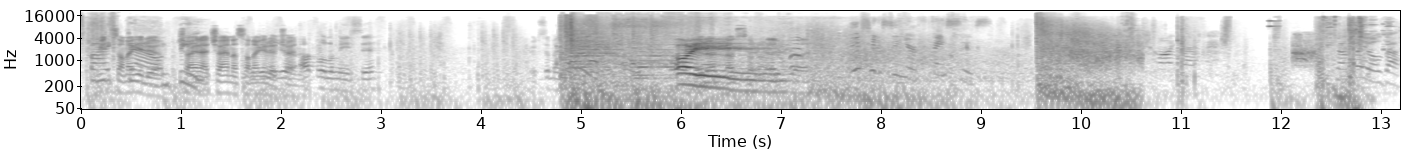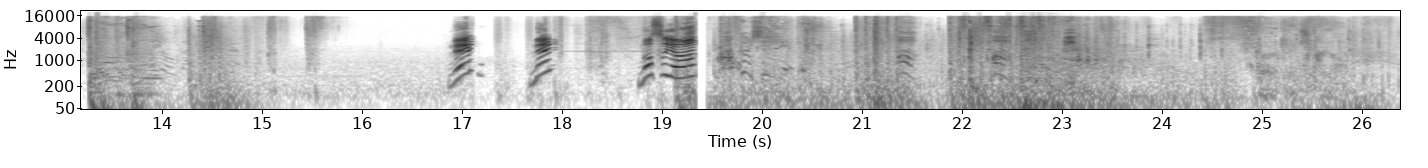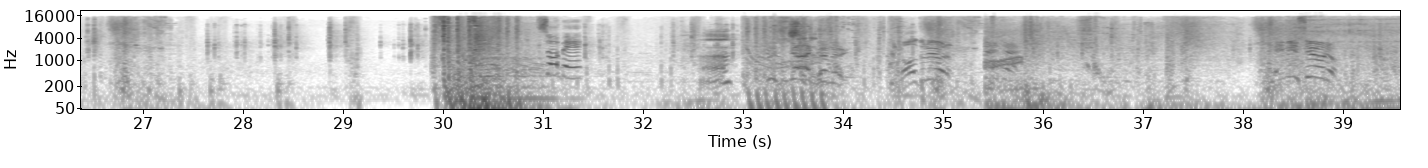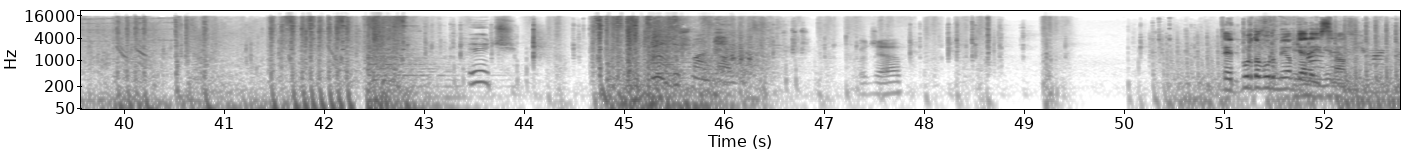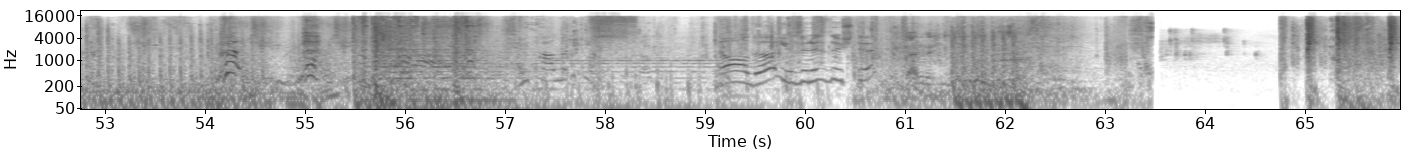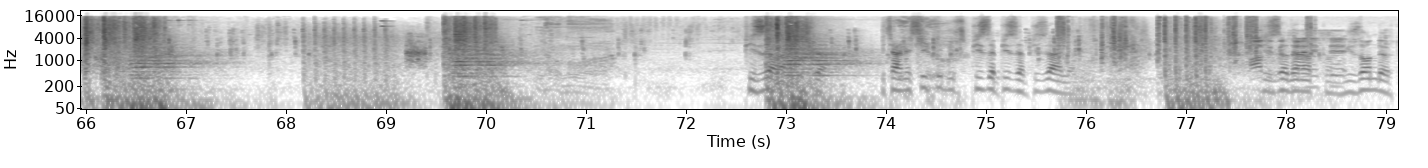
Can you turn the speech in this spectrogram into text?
Spike Mid sana geliyor. down, B. China, China sana geliyor China. At oğlum iyisi. Yoksa ben... Ay. Ne? Ne? Nasıl ya? Sobe. Ha? Dolduruyorum. Temizliyorum. 3. Bir düşman kaldı. Good job. Ferit burada vurmuyorum gel iyisin al. Ne oldu? Yüzünüz düştü. Bir de. Pizza var pizza. Bir tanesi iki, bir pizza pizza pizza hala. Pizzadan attım. 114.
